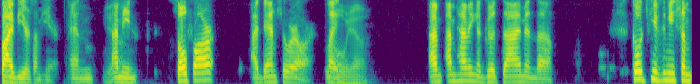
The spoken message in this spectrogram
five years I'm here, and yeah. I mean, so far, I damn sure are. Like oh yeah. I'm I'm having a good time, and uh, coach gives me some.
